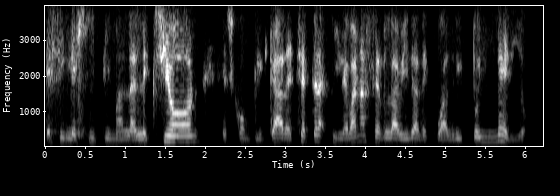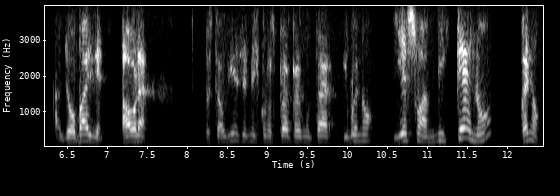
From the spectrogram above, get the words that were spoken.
es ilegítima la elección, es complicada, etcétera, y le van a hacer la vida de cuadrito y medio a Joe Biden. Ahora, nuestra audiencia en México nos puede preguntar, y bueno, ¿y eso a mí qué, no? Bueno,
